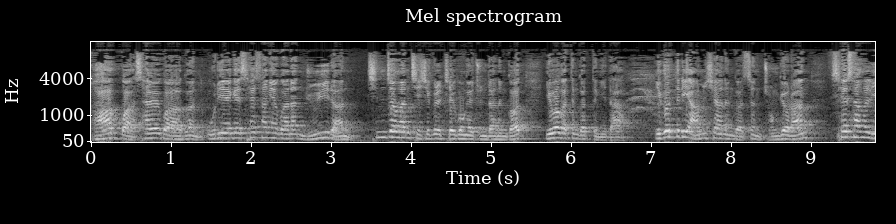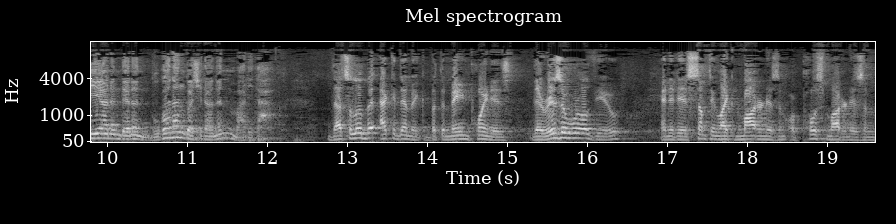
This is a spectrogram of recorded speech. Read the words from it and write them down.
과학과 사회과학은 우리에게 세상에 관한 유일한 진정한 지식을 제공해 준다는 것, 이와 같은 것 등이다. 이것들이 암시하는 것은 종교란 세상을 이해하는 데는 무관한 것이라는 말이다. That's a little bit academic, but the main point is there is a worldview, and it is something like modernism or postmodernism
